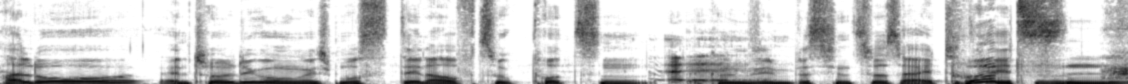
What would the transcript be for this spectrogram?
hallo, Entschuldigung, ich muss den Aufzug putzen. Können Sie ein bisschen zur Seite treten?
